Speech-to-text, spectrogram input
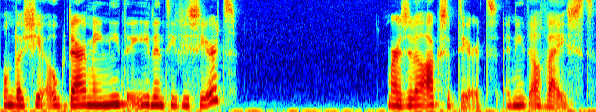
omdat je ook daarmee niet identificeert, maar ze wel accepteert en niet afwijst.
